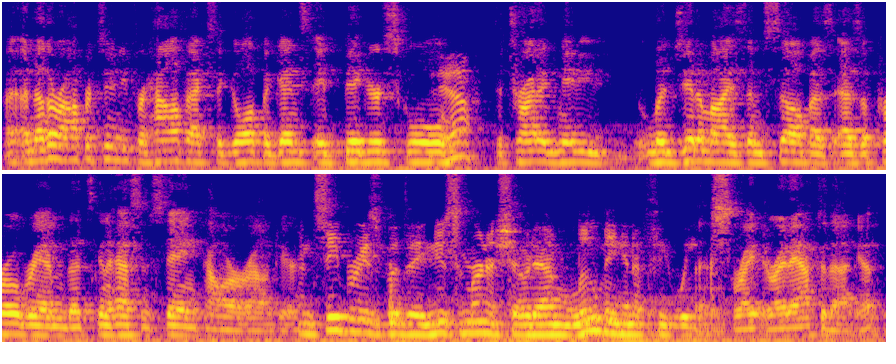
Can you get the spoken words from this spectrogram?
Another opportunity for Halifax to go up against a bigger school Yeah. to try to maybe legitimize themselves as, as a program that's going to have some staying power around here. And Seabreeze with the New Smyrna showdown looming in a few weeks. Right, right after that, yep.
